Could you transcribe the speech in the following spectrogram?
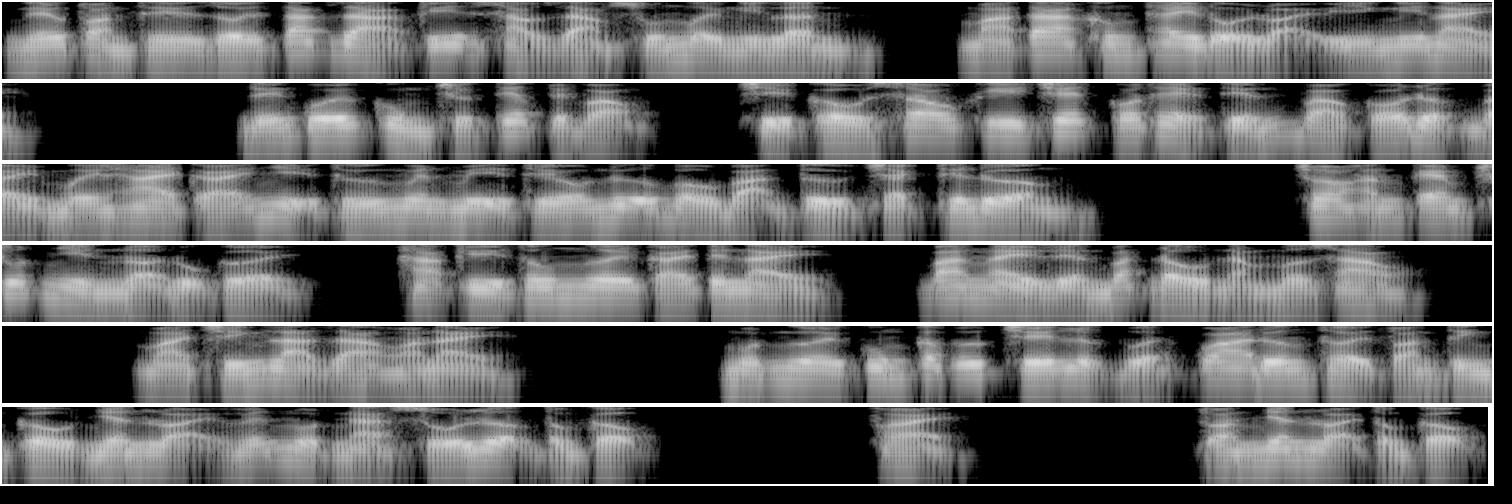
nếu toàn thế giới tác giả kỹ xảo giảm xuống mười nghìn lần, mà ta không thay đổi loại ý nghĩ này. Đến cuối cùng trực tiếp tuyệt vọng, chỉ cầu sau khi chết có thể tiến vào có được bảy mươi hai cái nhị thứ nguyên mỹ thiếu nữ bầu bạn tử trạch thiên đường. Cho hắn kém chút nhìn nợ nụ cười, hạ kỳ thông, ngươi cái tên này ban ngày liền bắt đầu nằm mơ sao? Mà chính là gia hỏa này. Một người cung cấp ức chế lực vượt qua đương thời toàn tinh cầu nhân loại huyễn một ngàn số lượng tổng cộng. Phải, toàn nhân loại tổng cộng.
